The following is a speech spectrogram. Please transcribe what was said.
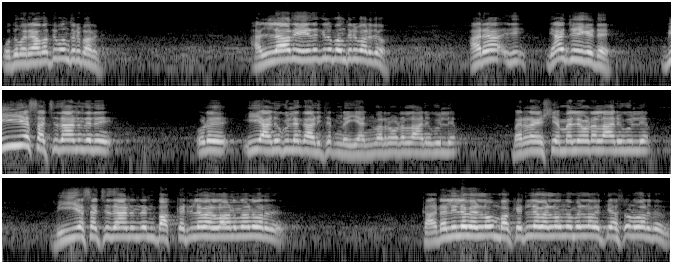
പൊതുമരാമത്ത് മന്ത്രി പറഞ്ഞു. അല്ലാതെ ഏതെങ്കിലും മന്ത്രി പറഞ്ഞോ? ആരാ ഞാൻ ചോദിക്കട്ടെ വി എസ് അച്യുതാനന്ദന് ഓട് ഈ ആനുകൂല്യം കാണിച്ചിട്ടുണ്ട്. ഈ അൻവറിനോടുള്ള ആനുകൂല്യം ഭരണകക്ഷി എം എൽ എയോടുള്ള ആനുകൂല്യം. വി എസ് അച്യുതാനന്ദൻ ബക്കറ്റിലെ വെള്ളമാണെന്നാണ് പറഞ്ഞത്. കടലിലെ വെള്ളവും ബക്കറ്റിലെ വെള്ളവും തമ്മിലുള്ള വ്യത്യാസമാണ് പറഞ്ഞത്.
